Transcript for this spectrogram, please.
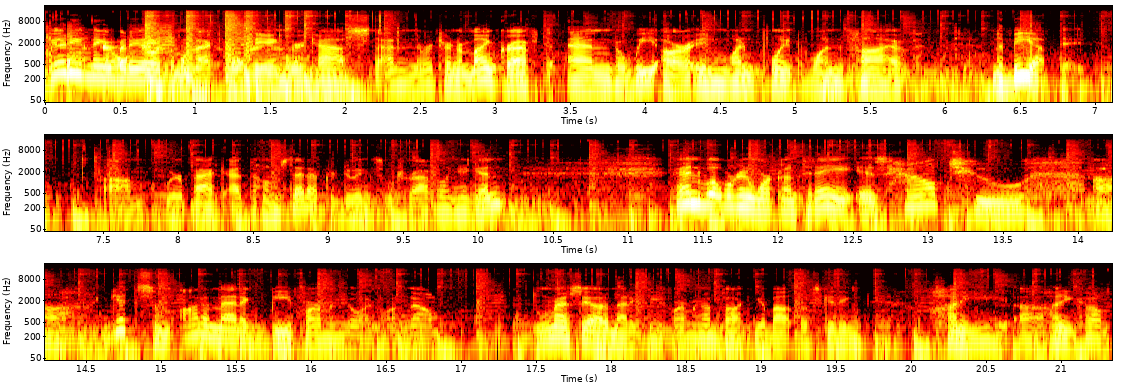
Good evening, everybody. Welcome back to the Angry Cast and the Return of Minecraft, and we are in 1.15, the bee update. Um, we're back at the homestead after doing some traveling again, and what we're going to work on today is how to uh, get some automatic bee farming going on. Now, when I say automatic bee farming, I'm talking about let's getting honey uh, honeycombs.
